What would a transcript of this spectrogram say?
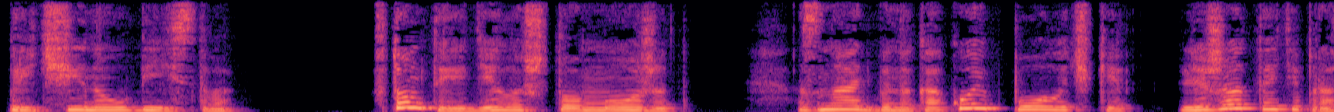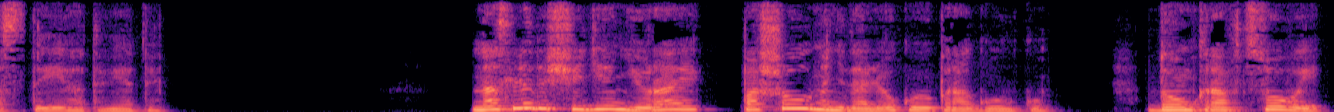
причина убийства? В том-то и дело, что может. Знать бы, на какой полочке лежат эти простые ответы. На следующий день Юрай пошел на недалекую прогулку. Дом Кравцовой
